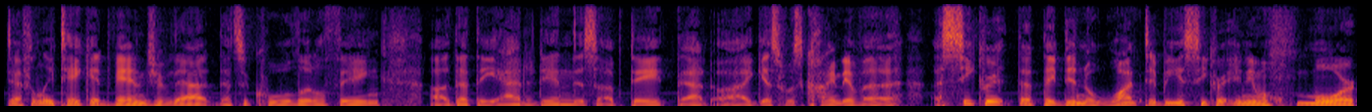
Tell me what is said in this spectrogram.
definitely take advantage of that. That's a cool little thing uh, that they added in this update that uh, I guess was kind of a, a secret that they didn't want to be a secret anymore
